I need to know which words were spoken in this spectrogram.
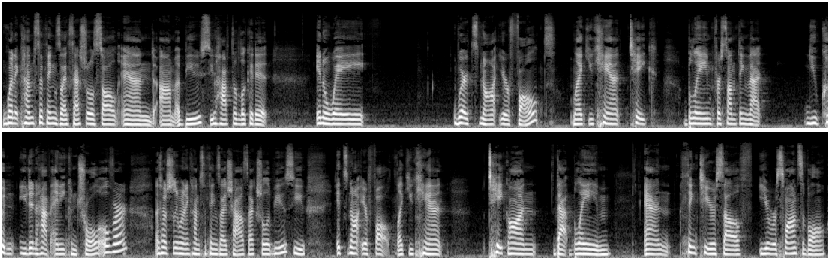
when it comes to things like sexual assault and um, abuse, you have to look at it in a way where it's not your fault. Like you can't take blame for something that you couldn't, you didn't have any control over, especially when it comes to things like child sexual abuse. You, it's not your fault. Like you can't take on that blame and think to yourself you're responsible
